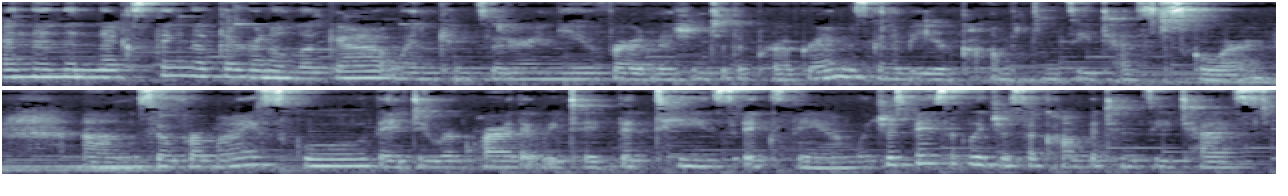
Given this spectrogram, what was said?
And then the next thing that they're gonna look at when considering you for admission to the program is gonna be your competency test score. Um, so for my school, they do require that we take the TEAS exam, which is basically just a competency test.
